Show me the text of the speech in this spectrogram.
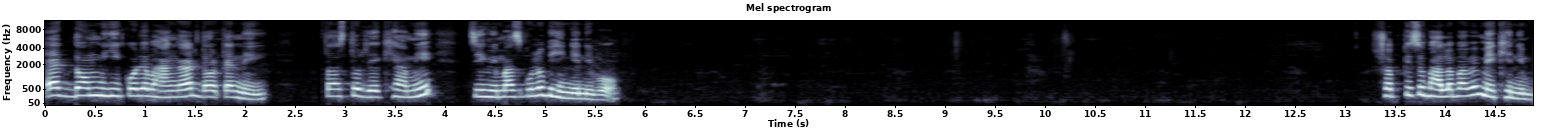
একদম মিহি করে ভাঙার দরকার নেই। আস্তে রেখে আমি চিংড়ি মাছগুলো ভেঙে নিব। সব কিছু ভালোভাবে মেখে নিব।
